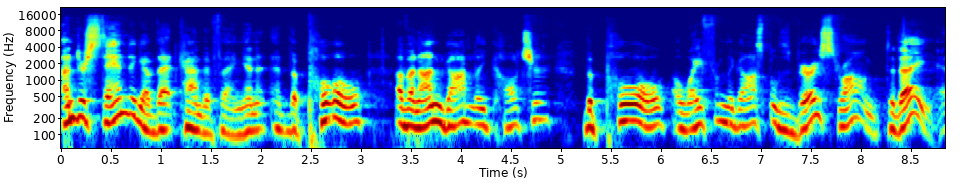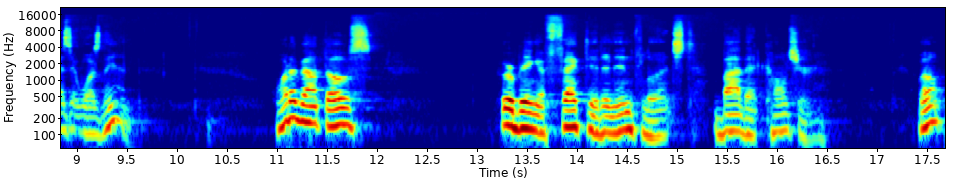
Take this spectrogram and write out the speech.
understanding of that kind of thing and, and the pull of an ungodly culture the pull away from the gospel is very strong today as it was then. What about those who are being affected and influenced by that culture? Well,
